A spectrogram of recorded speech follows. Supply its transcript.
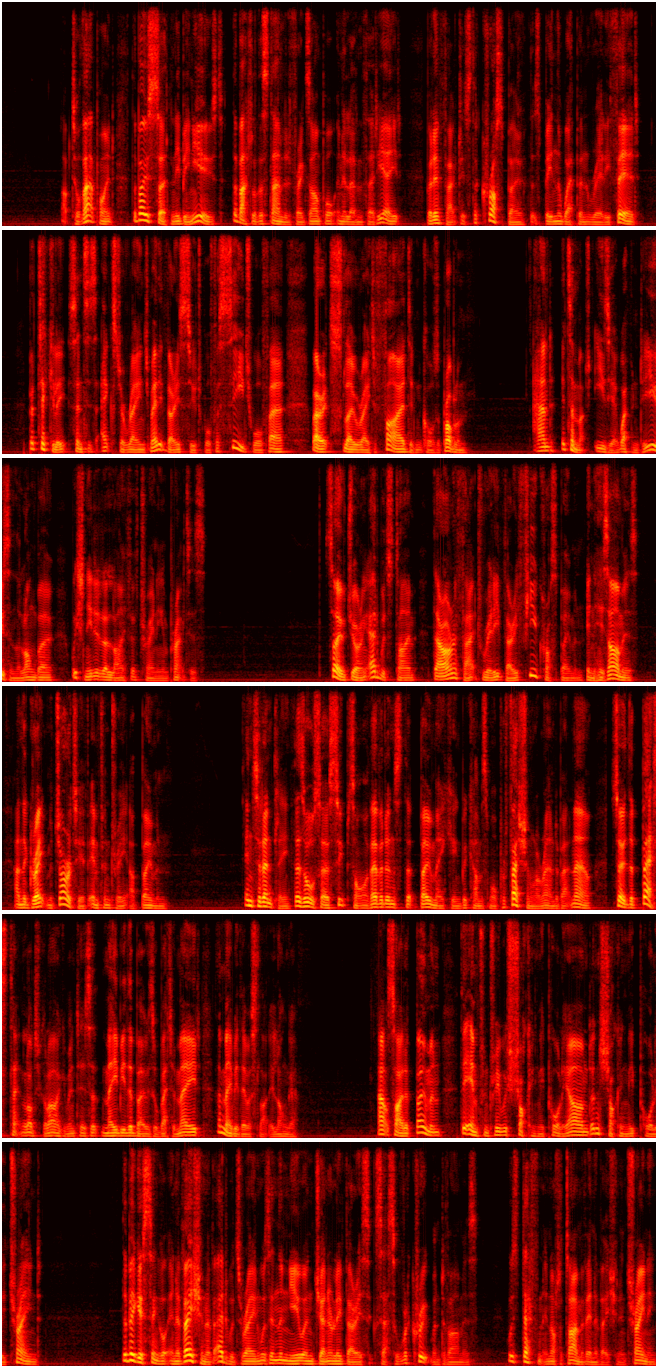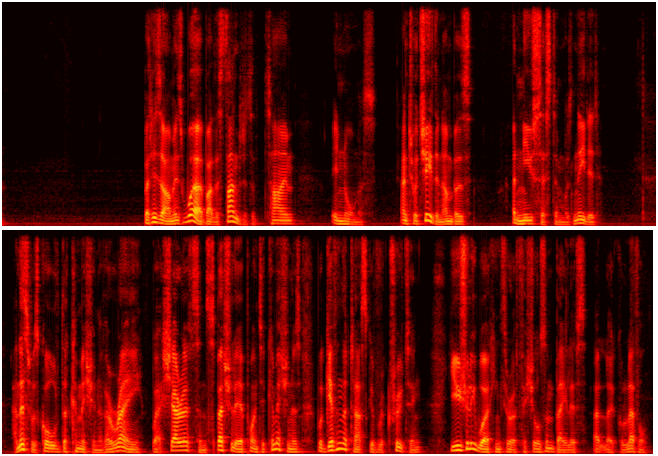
Up till that point, the bow's certainly been used, the Battle of the Standard, for example, in 1138, but in fact it's the crossbow that's been the weapon really feared, particularly since its extra range made it very suitable for siege warfare, where its slow rate of fire didn't cause a problem and it's a much easier weapon to use than the longbow, which needed a life of training and practice. So, during Edward's time, there are in fact really very few crossbowmen in his armies, and the great majority of infantry are bowmen. Incidentally, there's also a soupçon of evidence that bowmaking becomes more professional around about now, so the best technological argument is that maybe the bows were better made and maybe they were slightly longer. Outside of bowmen, the infantry was shockingly poorly armed and shockingly poorly trained. The biggest single innovation of Edward's reign was in the new and generally very successful recruitment of armies. It was definitely not a time of innovation in training. But his armies were, by the standards of the time, enormous, and to achieve the numbers, a new system was needed and this was called the Commission of Array, where sheriffs and specially appointed commissioners were given the task of recruiting, usually working through officials and bailiffs at local level.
